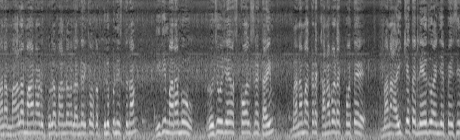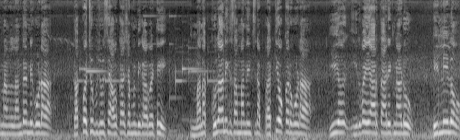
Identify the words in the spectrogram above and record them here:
మన మాల మహానాడు కుల బాంధవులందరికీ ఒక పిలుపునిస్తున్నాం. ఇది మనము రుజువు చేసుకోవాల్సిన టైం. మనం అక్కడ కనబడకపోతే మన ఐక్యత లేదు అని చెప్పేసి మనల్ని కూడా తక్కువ చూపు చూసే అవకాశం ఉంది కాబట్టి మన కులానికి సంబంధించిన ప్రతి ఒక్కరు కూడా ఈ ఇరవై ఆరు తారీఖు నాడు ఢిల్లీలో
